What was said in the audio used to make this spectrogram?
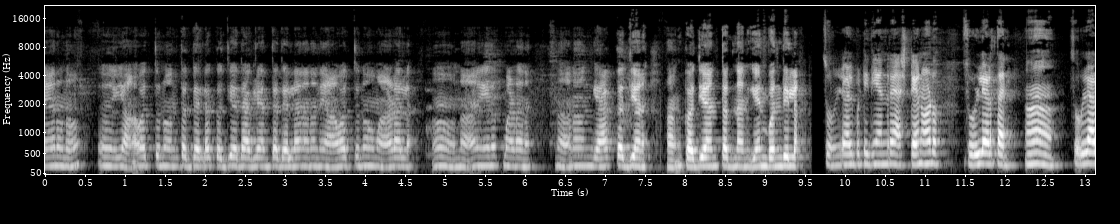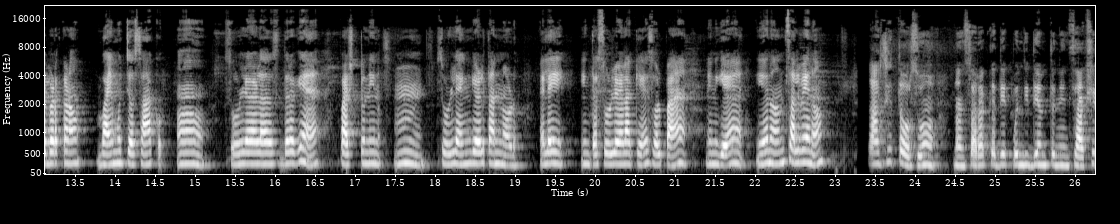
ಏನೂ ಯಾವತ್ತೂ ಅಂಥದ್ದೆಲ್ಲ ಕದಿಯೋದಾಗಲಿ, ಅಂಥದ್ದೆಲ್ಲ ನಾನು ಯಾವತ್ತೂ ಮಾಡಲ್ಲ. ಹ್ಞೂ ನಾನು ಏನಕ್ಕೆ ಮಾಡೋಣ? ನಾನು ಹಂಗೆ ಯಾಕೆ ಕದ್ಯಾನ ಹಂಗೆ ಕದ್ಯ ಅಂಥದ್ದು ನನಗೇನು ಬಂದಿಲ್ಲ. ಸುಳ್ಳು ಹೇಳ್ಬಿಟ್ಟಿದ್ಯಾ ಅಂದರೆ ಅಷ್ಟೇ ನೋಡು. ಸುಳ್ಳು ಹೇಳ್ತಾನೆ. ಹ್ಞೂ ಸುಳ್ಳು ಹೇಳ್ಬೇಡ ಬಾಯಿ ಮುಚ್ಚೋ ಸಾಕು. ಹ್ಞೂ ಸುಳ್ಳು ಹೇಳೋದ್ರಾಗೆ ಫಸ್ಟ್ ನೀನು. ಹ್ಞೂ ಸುಳ್ಳು ಹೆಂಗೆ ಹೇಳ್ತಾನೆ ನೋಡು. ಎಲೇ, ಇಂಥ ಸುಳ್ಳು ಹೇಳೋಕ್ಕೆ ಸ್ವಲ್ಪ ನಿನಗೆ ಏನು ಅನ್ಸಲ್ವೇನೋ? ಸಾಕ್ಷಿ ತೋರಿಸು. ನಾನು ಸರ ಕದಿಯಕ್ಕೆ ಬಂದಿದ್ದೆ ಅಂತ ನೀನು ಸಾಕ್ಷಿ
